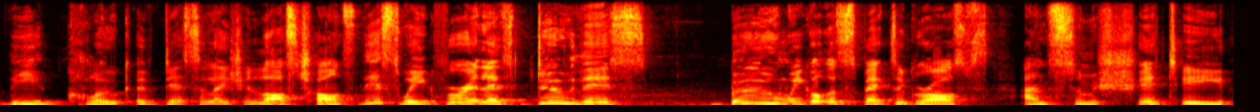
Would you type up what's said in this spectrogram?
the cloak of desolation. Last chance this week for it. Let's do this. Boom, we got the spectre grasps and some shitty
